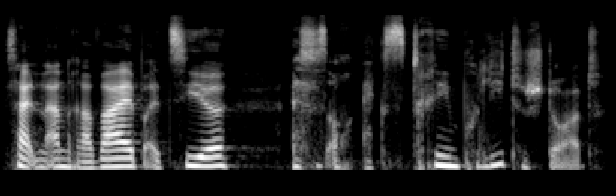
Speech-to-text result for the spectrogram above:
Ist halt ein anderer Vibe als hier. Es ist auch extrem politisch dort.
